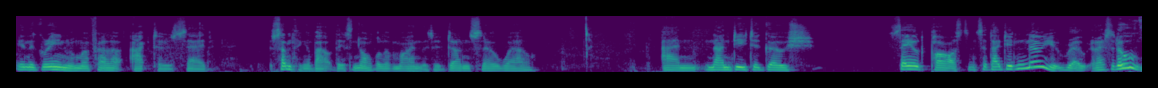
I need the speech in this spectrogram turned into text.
in the green room, a fellow actor said something about this novel of mine that had done so well, and Nandita Ghosh sailed past and said, "I didn't know you wrote." And I said, "Oh,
